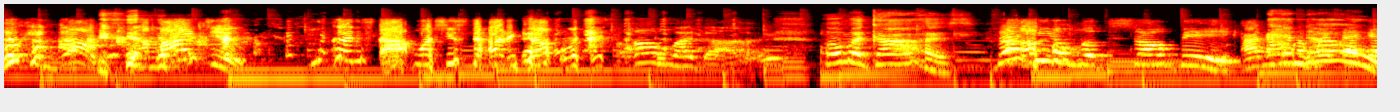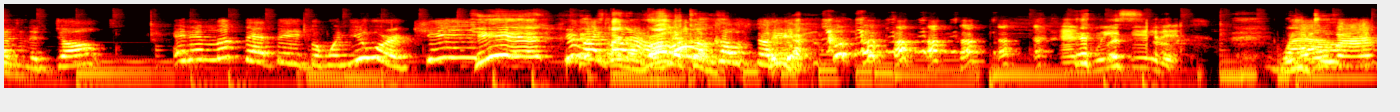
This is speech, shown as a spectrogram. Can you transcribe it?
You can go." now, mind you, you couldn't stop once you started going. Oh my God. oh my gosh. That hill looked so big. I know I when I went back know. as an adult, it didn't look that big, but when you were a kid, Kid. you're like, It's like going a on roller roller coaster here. and we was- did it wow. over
